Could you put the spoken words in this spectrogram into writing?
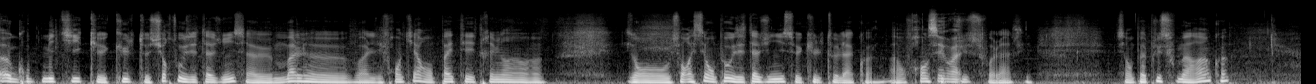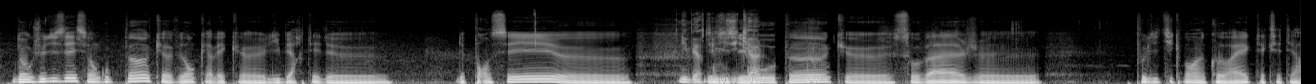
un groupe mythique, euh, culte, surtout aux États-Unis. Ça a mal. euh, voilà, les frontières n'ont pas été très bien. euh, ils, ont, ils sont restés un peu aux États-Unis ce culte-là, quoi. Ah, en France, C'est plus, voilà, c'est un peu plus sous-marin, quoi. Donc je disais, c'est un groupe punk, euh, donc avec euh, liberté de de penser, euh, Liberté musicale. idéaux punk, euh, sauvages, euh, politiquement incorrects, etc.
